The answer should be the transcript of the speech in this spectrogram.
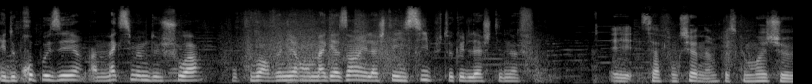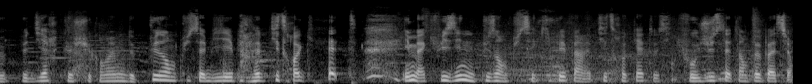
et de proposer un maximum de choix pour pouvoir venir en magasin et l'acheter ici plutôt que de l'acheter neuf. Et ça fonctionne, hein, parce que moi je peux dire que je suis quand même de plus en plus habillée par la petite roquette et ma cuisine de plus en plus équipée par la petite roquette aussi. Il faut juste être un peu patient.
